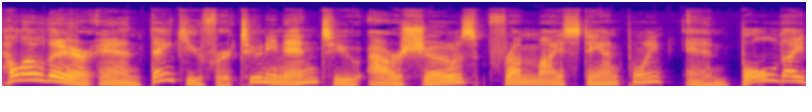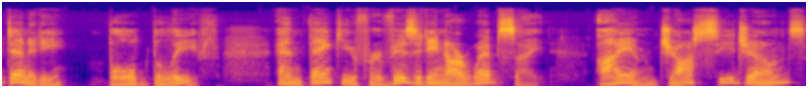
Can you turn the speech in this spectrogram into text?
Hello there, and thank you for tuning in to our shows From My Standpoint and Bold Identity, Bold Belief. And thank you for visiting our website. I am Josh C. Jones,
